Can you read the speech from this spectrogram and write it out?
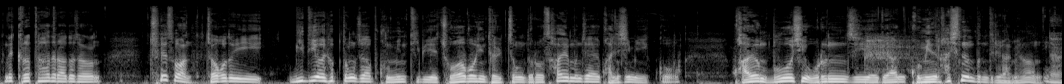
근데 그렇다 하더라도 저는 최소한 적어도 이 미디어 협동조합 국민TV의 조합원이 될 정도로 사회 문제에 관심이 있고 과연 무엇이 옳은지에 대한 고민을 하시는 분들이라면 네.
